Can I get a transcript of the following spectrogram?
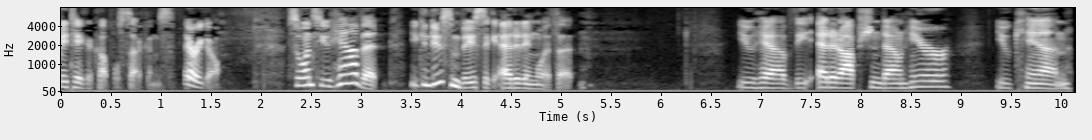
May take a couple seconds. There we go. So once you have it, you can do some basic editing with it. You have the edit option down here. You can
